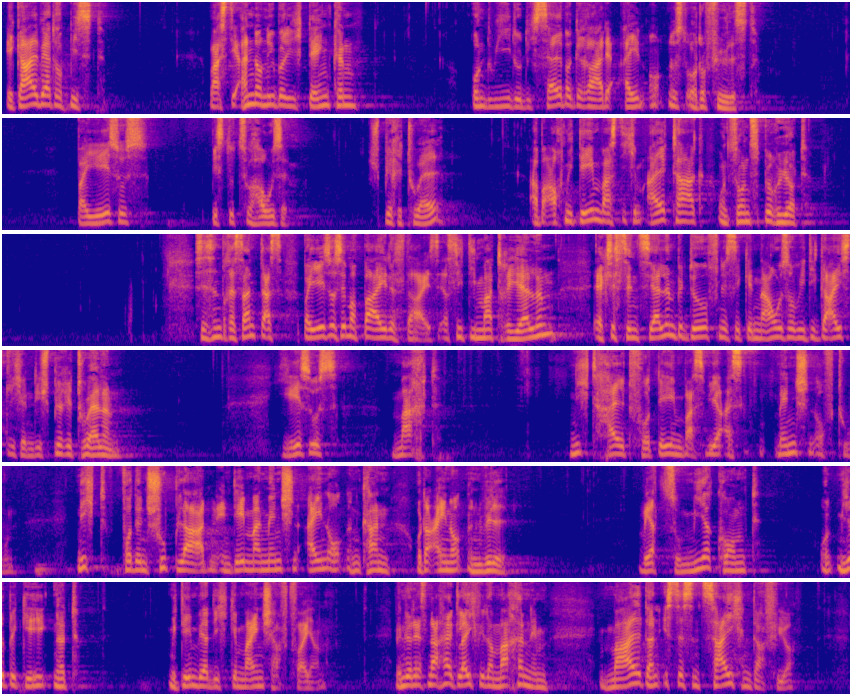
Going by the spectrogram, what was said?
egal wer du bist, was die anderen über dich denken und wie du dich selber gerade einordnest oder fühlst. bei Jesus bist du zu Hause, spirituell, aber auch mit dem, was dich im Alltag und sonst berührt. Es ist interessant, dass bei Jesus immer beides da ist. Er sieht die materiellen, existenziellen Bedürfnisse genauso wie die geistlichen, die spirituellen. Jesus macht nicht Halt vor dem, was wir als Menschen oft tun. Nicht vor den Schubladen, in denen man Menschen einordnen kann oder einordnen will. Wer zu mir kommt und mir begegnet, mit dem werde ich Gemeinschaft feiern. Wenn wir das nachher gleich wieder machen im Mahl, dann ist es ein Zeichen dafür,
